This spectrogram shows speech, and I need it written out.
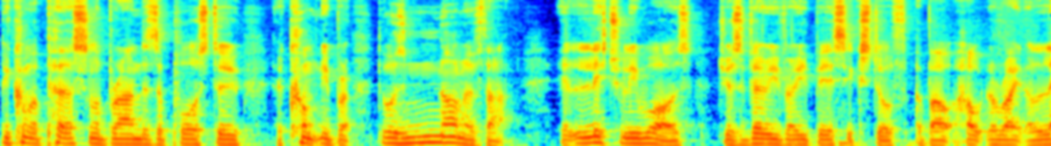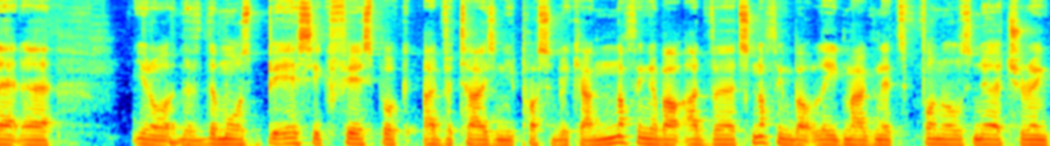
become a personal brand as opposed to a company brand. There was none of that. It literally was just very very basic stuff about how to write a letter you know the, the most basic facebook advertising you possibly can nothing about adverts nothing about lead magnets funnels nurturing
